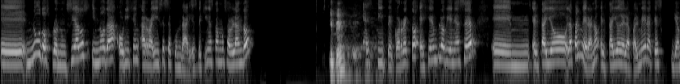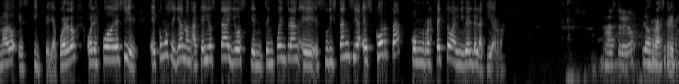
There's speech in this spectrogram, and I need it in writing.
eh, nudos pronunciados y no da origen a raíces secundarias. ¿De quién estamos hablando? Estipe. Estipe, correcto. Ejemplo viene a ser em, el tallo, la palmera, ¿no? El tallo de la palmera, que es llamado estipe, ¿de acuerdo? O les puedo decir, eh, ¿cómo se llaman aquellos tallos que se encuentran, eh, su distancia es corta con respecto al nivel de la tierra? Rastrero. Los rastreros.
